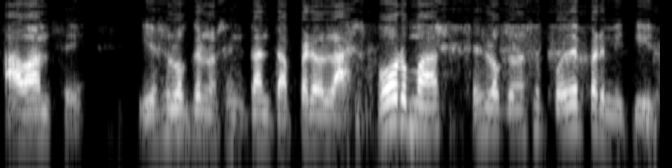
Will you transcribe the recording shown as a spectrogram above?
avance. Y eso es lo que nos encanta. Pero las formas es lo que no se puede permitir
